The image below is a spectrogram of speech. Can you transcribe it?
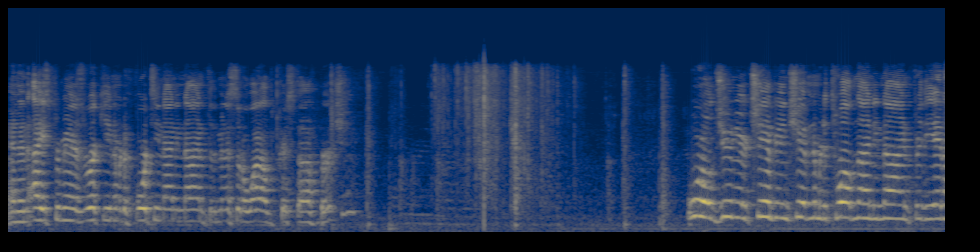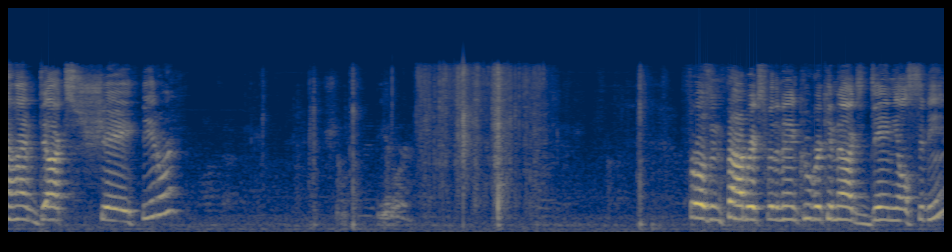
And an Ice Premieres rookie number to 14.99 for the Minnesota Wild, Christoph Bertschy. World Junior Championship number to 12.99 for the Anaheim Ducks, Shea. Theodore. Frozen Fabrics for the Vancouver Canucks, Daniel Sedin.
